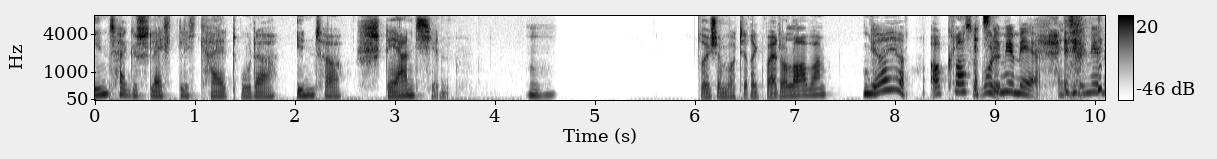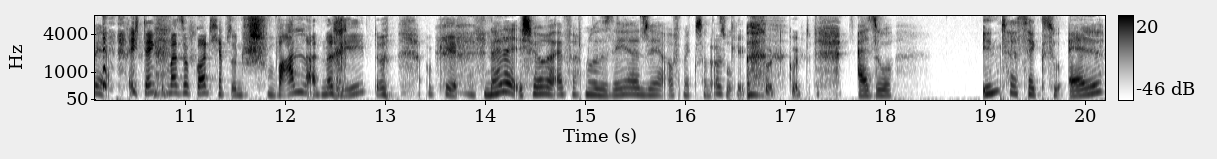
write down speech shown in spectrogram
Intergeschlechtlichkeit oder Intersternchen. Mhm. Soll ich einfach direkt weiterlabern? Ja, ja. Oh, klasse, Erzähl gut. mir mehr. Erzähl mir mehr. ich denke mal so, Gott, ich habe so einen Schwall an Rede. Okay. Nein, nein, ich höre einfach nur sehr, sehr aufmerksam okay, zu. Okay, gut, gut. Also, intersexuell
